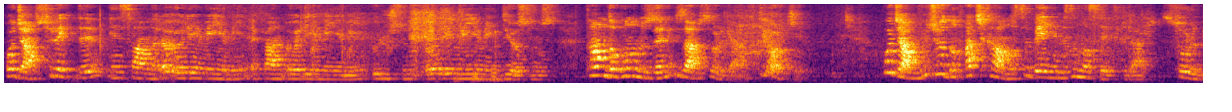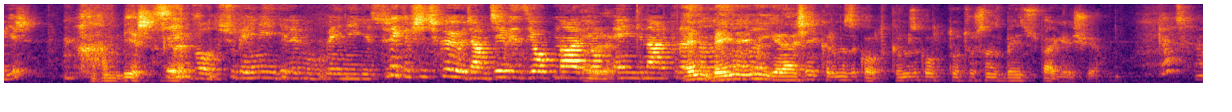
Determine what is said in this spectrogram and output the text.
Hocam sürekli insanlara öğle yemeği yemeyin, efendim öğle yemeği yemeyin, ölürsünüz, öğle yemeği yemeyin diyorsunuz. Tam da bunun üzerine güzel bir soru geldi. Diyor ki, hocam vücudun aç kalması beynimizi nasıl etkiler? Soru bir. bir. Şey evet. gibi oldu, şu beyne iyi gelir mi, bu beyne iyi gelir. Sürekli bir şey çıkıyor hocam, ceviz yok, nar yok, Öyle. enginar, pırasanın En, beyne en iyi gelen şey kırmızı koltuk. Kırmızı koltukta oturursanız beyin süper gelişiyor. Gerçekten.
